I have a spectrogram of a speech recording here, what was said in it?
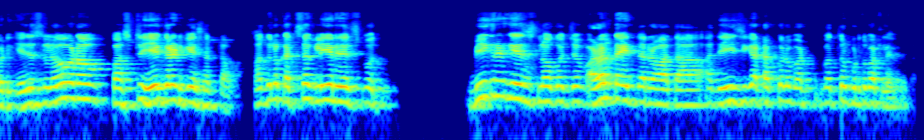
కొన్ని కేసెస్లో మనం ఫస్ట్ ఏ గ్రేడ్ కేసు అంటాం. అందులో ఖచ్చితంగా క్లియర్ తెలిసిపోతుంది బి గ్రేడ్ కేసెస్లో కొంచెం అడల్ట్ అయిన తర్వాత అది ఈజీగా టక్కులు మొత్తం గుర్తుపట్టలేదు కదా.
